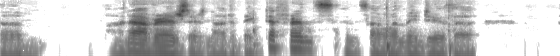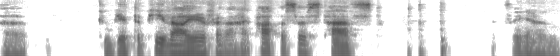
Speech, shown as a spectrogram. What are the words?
Um, on average there's not a big difference. And so when they do the uh, compute the p-value for the hypothesis test it's again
